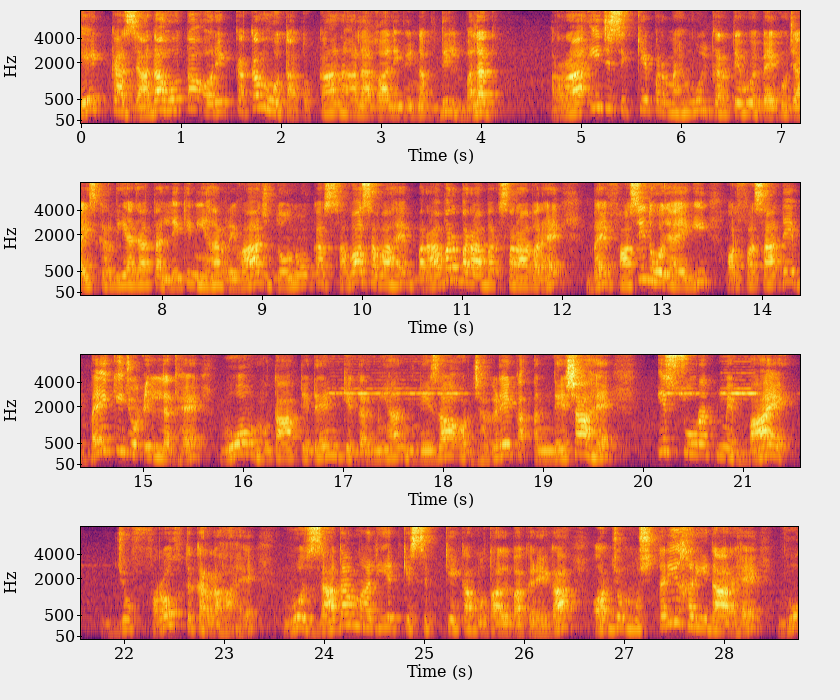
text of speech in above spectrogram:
एक का ज़्यादा होता और एक का कम होता तो कान अला गालिबी नकदिल बलद। राइज सिक्के पर महमूल करते हुए बै को जायज़ कर दिया जाता, लेकिन यहाँ रिवाज दोनों का सवा सवा है, बराबर बराबर सराबर है बै फासिद हो जाएगी, और फसाद बै की जो इल्लत है, वो मुतादैन के दरमियान निज़ा और झगड़े का अंदेशा है। इस सूरत में बाय जो फ़रोख्त कर रहा है, वो ज़्यादा मालियत के सिक्के का मुतालबा करेगा और जो मुश्तरी ख़रीदार है, वो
